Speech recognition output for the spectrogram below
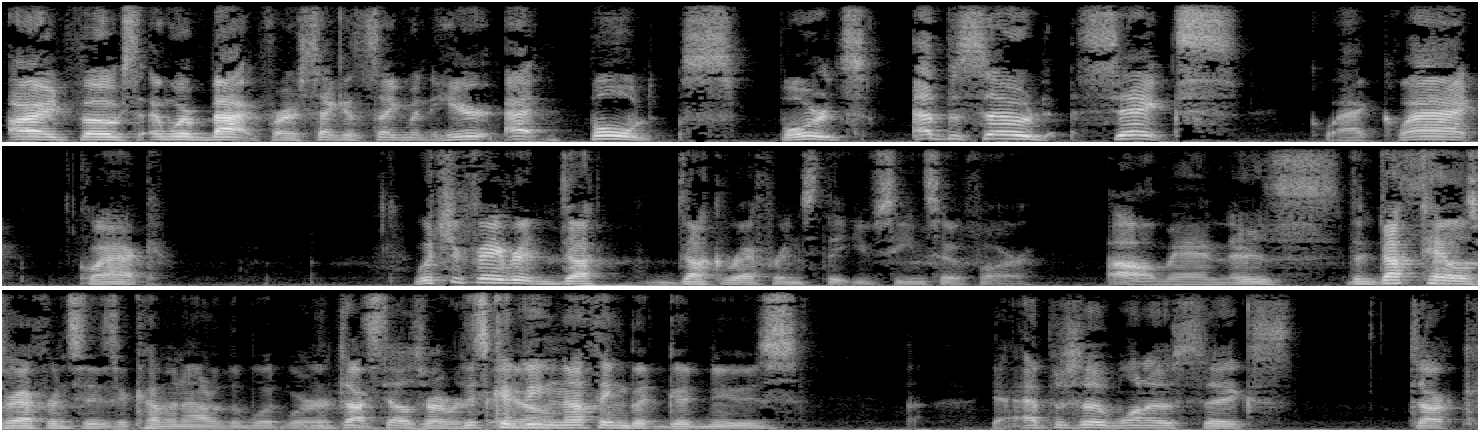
All right, folks, and we're back for our second segment here at Bold Sports, episode six. Quack quack. Quack. What's your favorite duck duck reference that you've seen so far? Oh man, there's The Ducktales references are coming out of the woodwork. The DuckTales reference. This could be know. nothing but good news. Yeah, episode 106, Duck.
